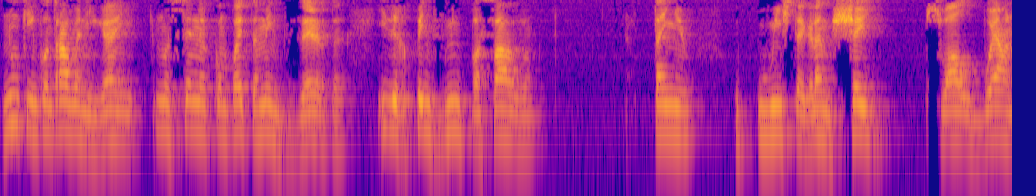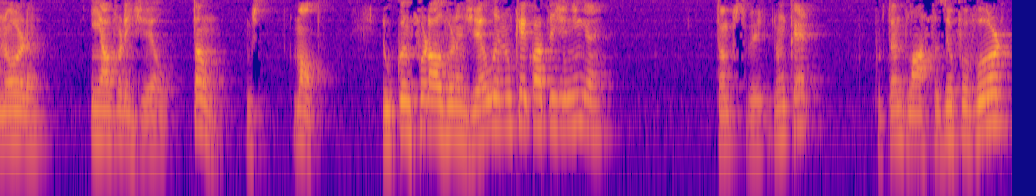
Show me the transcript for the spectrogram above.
nunca encontrava ninguém, uma cena completamente deserta, e de repente, domingo passado, tenho o, Instagram cheio de pessoal, à Nora, em Alvarangel. Então, mas, malta, eu quando for a Alvarangel, eu não quero que lá esteja ninguém. Estão a perceber? Não quero. Portanto, lá fazer o favor,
